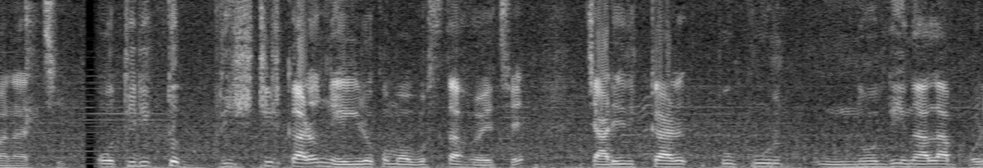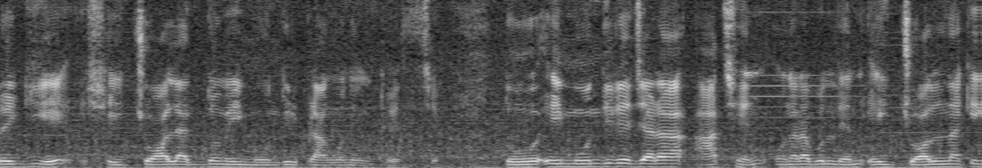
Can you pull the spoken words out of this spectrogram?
বানাচ্ছি। অতিরিক্ত বৃষ্টির কারণে এই রকম অবস্থা হয়েছে। চারিদিককার পুকুর, নদী নালা ভরে গিয়ে সেই জল একদম এই মন্দির প্রাঙ্গণে উঠে এসছে। তো এই মন্দিরে যারা আছেন, ওনারা বললেন এই জল নাকি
